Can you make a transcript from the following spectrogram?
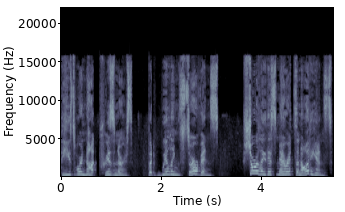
These were not prisoners, but willing servants. Surely this merits an audience.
